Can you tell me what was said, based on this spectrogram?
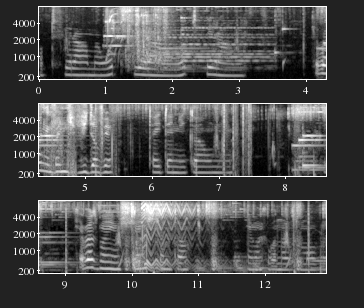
Otwieramy, otwieramy, otwieramy. Chyba nie będzie widzowie Titanica u mnie. Chyba z moim szczęściem to mowy.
